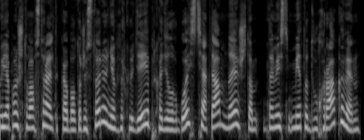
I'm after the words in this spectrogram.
я помню, что в Австралии такая была тоже история у некоторых людей, я приходила в гости, там, знаешь, там, там есть метод двух раковин,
